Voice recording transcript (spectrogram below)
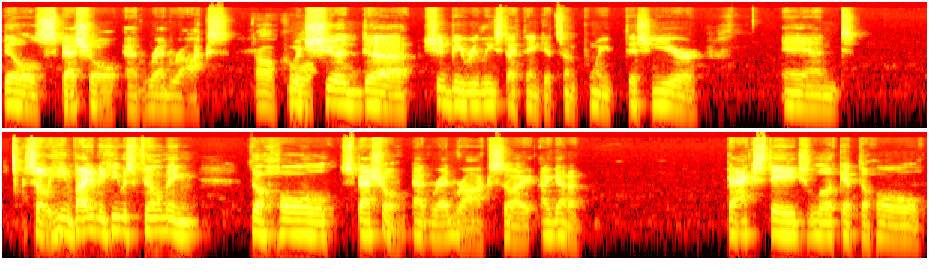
Bill's special at Red Rocks, Oh, cool. which should uh, should be released, I think, at some point this year. And so he invited me. He was filming the whole special at Red Rocks, so I I got a backstage look at the whole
